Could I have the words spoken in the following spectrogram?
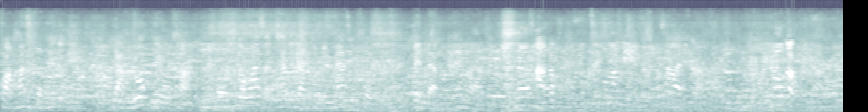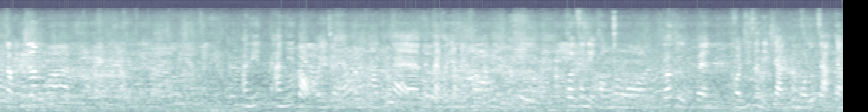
ความมั่นคงให้ตัวเอง อย่างรวดเร็วค่ะโมเชื่อว่าสัญชาตญาณคนเป็นแม่ทุกคนเป็นแบบนี้แน่นอนโมหากับใช่ค่ะโมกับ กับเรื่อง อันนี้อันนี้ตอบไปแล้วนะคะตั้งแต่ตั้งแต่เขายังไม่คลอดเลยก็คือคนสนิทของโมก็คือเป็นคนที่สนิทกันคือโมรู้จักกัน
